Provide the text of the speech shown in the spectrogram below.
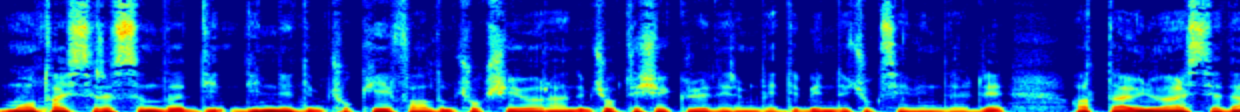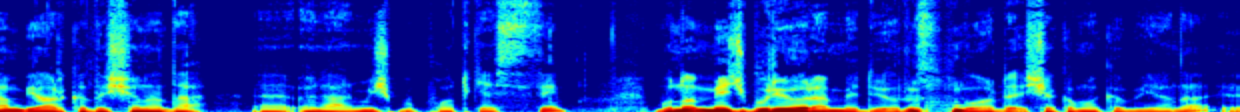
Montaj sırasında dinledim. Çok keyif aldım. Çok şey öğrendim. Çok teşekkür ederim dedi. Beni de çok sevindirdi. Hatta üniversiteden bir arkadaşına da e, önermiş bu podcast'i. Buna mecburi öğrenme diyoruz. Bu arada şaka maka bir yana. E,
